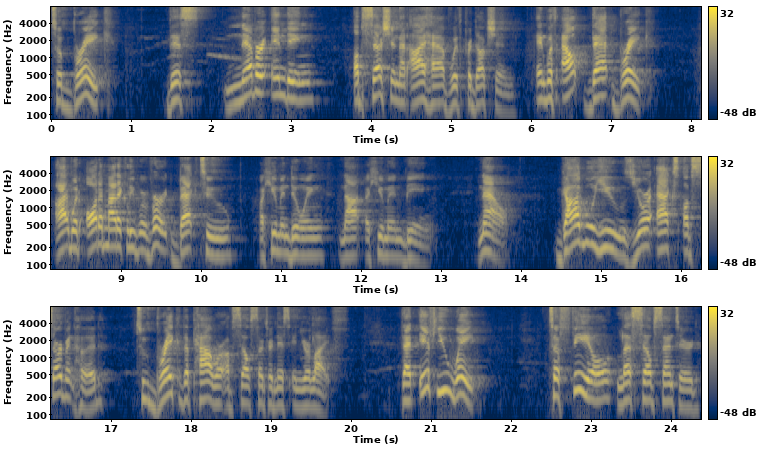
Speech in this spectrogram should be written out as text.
to break this never ending obsession that I have with production. And without that break, I would automatically revert back to a human doing, not a human being. Now, God will use your acts of servanthood to break the power of self centeredness in your life. That if you wait to feel less self centered,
